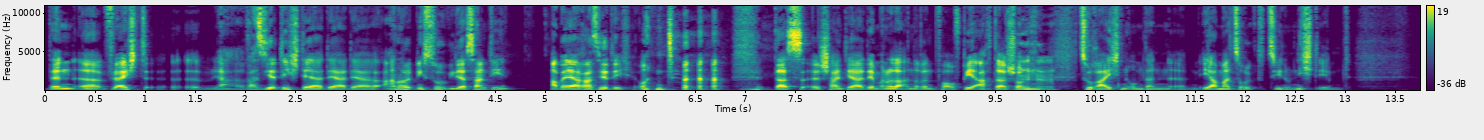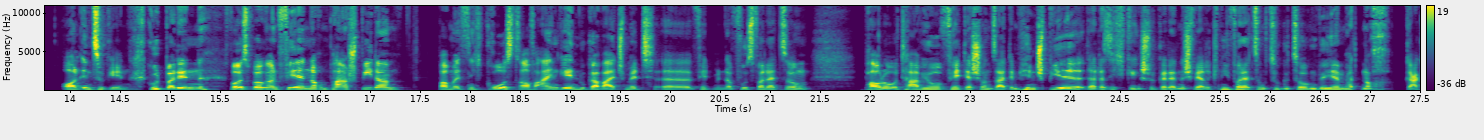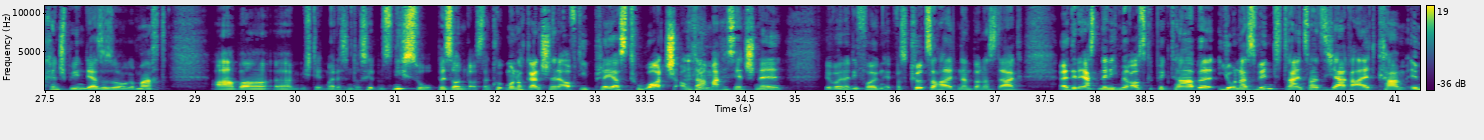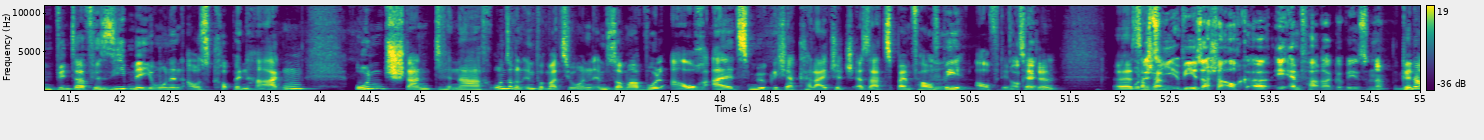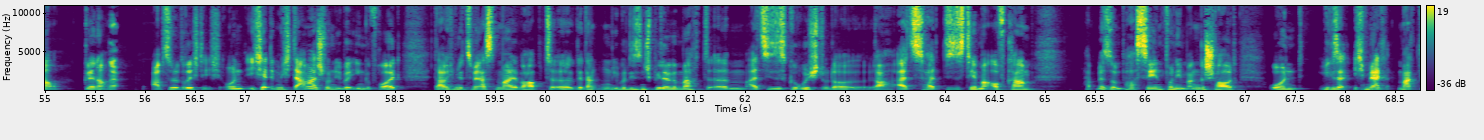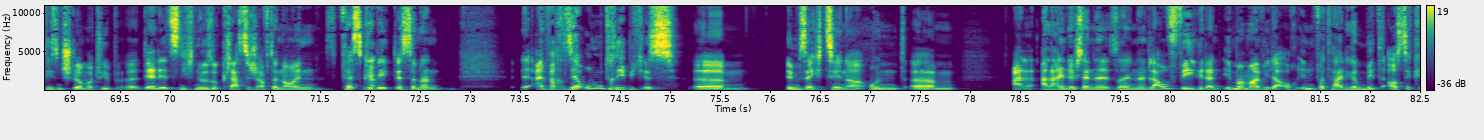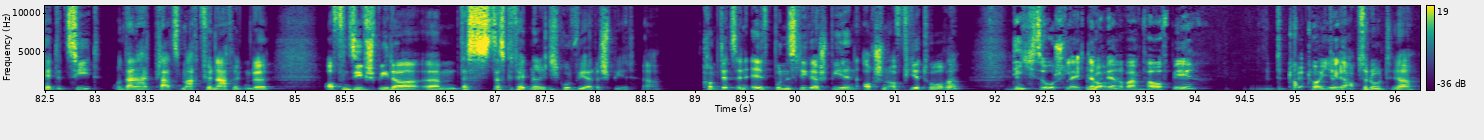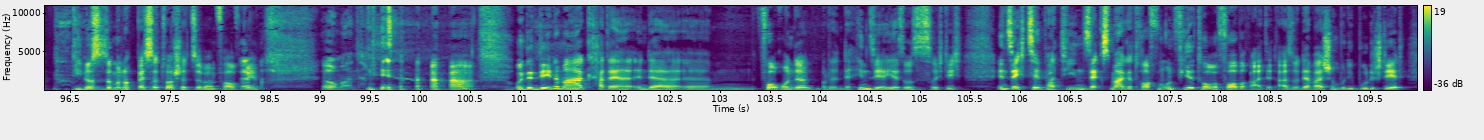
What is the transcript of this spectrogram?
Denn äh, vielleicht äh, ja, rasiert dich der, der, der Arnold nicht so wie der Santi, aber er rasiert dich. Und das äh, scheint ja dem einen oder anderen VfB-Achter schon zu reichen, um dann ähm, eher mal zurückzuziehen und nicht eben all in zu gehen. Gut, bei den Wolfsburgern fehlen noch ein paar Spieler. Brauchen wir jetzt nicht groß drauf eingehen. Luca Waldschmidt äh, fehlt mit einer Fußverletzung. Paulo Ottavio fehlt ja schon seit dem Hinspiel. Da hat er sich gegen Stuttgart eine schwere Knieverletzung zugezogen. William hat noch gar kein Spiel in der Saison gemacht. Aber äh, ich denke mal, das interessiert uns nicht so besonders. Dann gucken wir noch ganz schnell auf die Players to Watch. Auch da mache ich es jetzt schnell. Wir wollen ja die Folgen etwas kürzer halten am Donnerstag. Äh, den ersten, den ich mir rausgepickt habe, Jonas Wind, 23 Jahre alt, kam im Winter für 7 Millionen aus Kopenhagen und stand nach unseren Informationen im Sommer wohl auch als möglicher Kalajdzic-Ersatz beim VfB auf dem okay. Zettel. Äh, Und ist wie, wie Sascha auch äh, EM-Fahrer gewesen, ne? Genau, genau. Ja. Absolut richtig. Und ich hätte mich damals schon über ihn gefreut. Da habe ich mir zum ersten Mal überhaupt äh, Gedanken über diesen Spieler gemacht, ähm, als dieses Gerücht oder ja, als halt dieses Thema aufkam. Hab mir so ein paar Szenen von ihm angeschaut und wie gesagt, ich merk, mag diesen Stürmertyp, äh, der jetzt nicht nur so klassisch auf der neuen festgelegt ist, sondern äh, einfach sehr umtriebig ist ähm, im 16er und ähm, allein durch seine, seine Laufwege dann immer mal wieder auch Innenverteidiger mit aus der Kette zieht und dann halt Platz macht für nachrückende Offensivspieler. Ähm, das, das gefällt mir richtig gut, wie er das spielt. Ja. Kommt jetzt in elf Bundesligaspielen auch schon auf vier Tore. Nicht so schlecht. Damit Ja. wäre beim VfB Top-Torjäger. Ja, absolut, ja. Dinos ist immer noch bester Torschütze beim VfB. Oh Mann. Und in Dänemark hat er in der ähm, Vorrunde oder in der Hinserie, so ist es richtig, in 16 Partien sechsmal getroffen und vier Tore vorbereitet. Also der weiß schon, wo die Bude steht.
